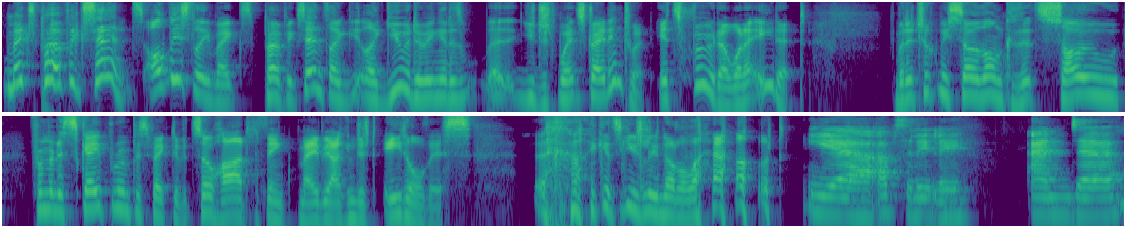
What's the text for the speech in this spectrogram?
Makes perfect sense. Obviously, makes perfect sense. Like like you were doing it as uh, you just went straight into it. It's food. I want to eat it. But it took me so long because it's so from an escape room perspective, it's so hard to think maybe I can just eat all this. like it's usually not allowed. Yeah, absolutely. And uh,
